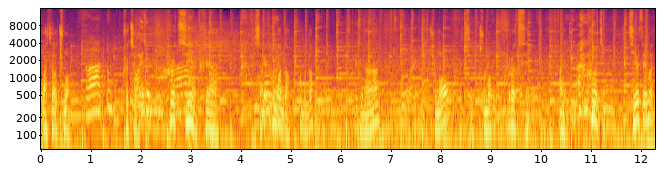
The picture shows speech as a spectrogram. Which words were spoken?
와서 주먹. 아, 또. 그렇죠. 돼. 그렇지. 그래야 한번 더, 한 번 더. 하나, 주먹. 그렇지. 주먹. 그렇지. 아니, 그렇죠. 지현 쌤은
